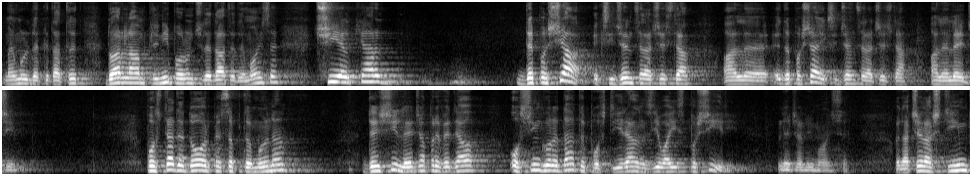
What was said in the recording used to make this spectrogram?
mai mult decât atât, doar la a împlini poruncile date de Moise, ci el chiar depășea exigențele acestea ale, depășea exigențele acestea ale legii. Postea de două ori pe săptămână, deși legea prevedea o singură dată postirea în ziua ispășirii, legea lui Moise. În același timp,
